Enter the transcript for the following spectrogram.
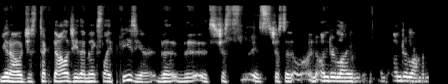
you know, just technology that makes life easier. The, the it's just it's just a, an underlying an underlying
